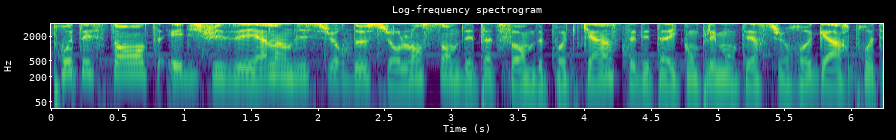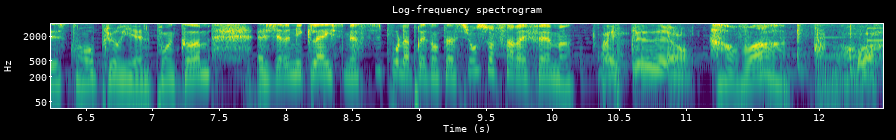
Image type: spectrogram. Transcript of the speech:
Protestante est diffusée un lundi sur deux sur l'ensemble des plateformes de podcast. Détails complémentaires sur regardprotestant au pluriel.com. Jérémy Kleiss, merci pour la présentation sur Phare FM. Avec plaisir. Au revoir. Au revoir.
